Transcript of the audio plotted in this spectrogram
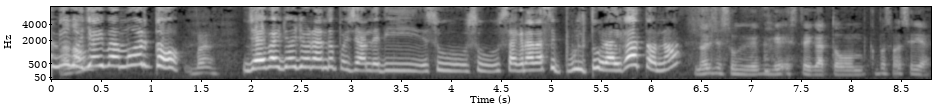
amigo, ¿Ah, no? ya iba muerto. Bueno, Ya iba yo llorando, pues ya le di su, su sagrada sepultura al gato, ¿no? no dice su este gato, ¿cómo se llama? Sería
